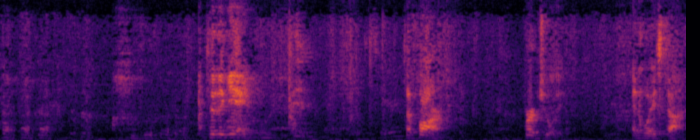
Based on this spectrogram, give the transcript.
to the game, to farm, virtually and waste time.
